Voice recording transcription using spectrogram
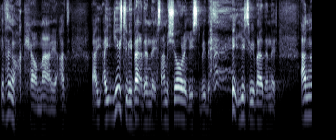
Do you ever think, oh, come man, I, I, used to be better than this. I'm sure it used to be, it used to be better than this. And,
